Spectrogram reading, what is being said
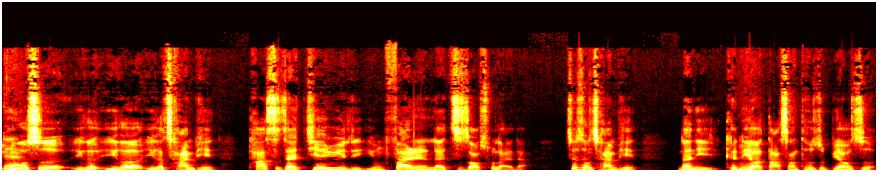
如果是一个一个一个产品，它是在监狱里用犯人来制造出来的这种产品，那你肯定要打上特殊标志，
